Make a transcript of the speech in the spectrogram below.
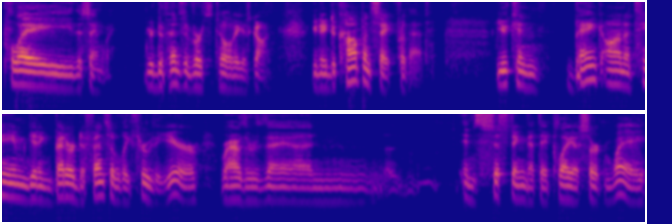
play the same way. Your defensive versatility is gone. You need to compensate for that. You can bank on a team getting better defensively through the year rather than insisting that they play a certain way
